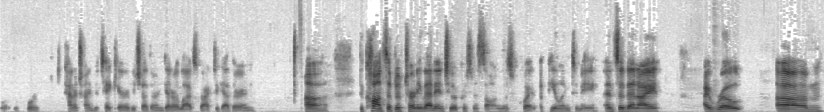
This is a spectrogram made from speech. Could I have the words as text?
we're, we're kind of trying to take care of each other and get our lives back together and uh, the concept of turning that into a Christmas song was quite appealing to me. And so then I, I wrote, um,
